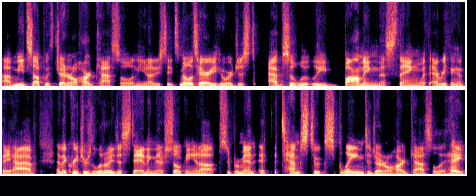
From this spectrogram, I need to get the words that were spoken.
uh, meets up with General Hardcastle and the United States military, who are just absolutely bombing this thing with everything that they have. And the creature's literally just standing there soaking it up. Superman attempts to explain to General Hardcastle that, hey,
